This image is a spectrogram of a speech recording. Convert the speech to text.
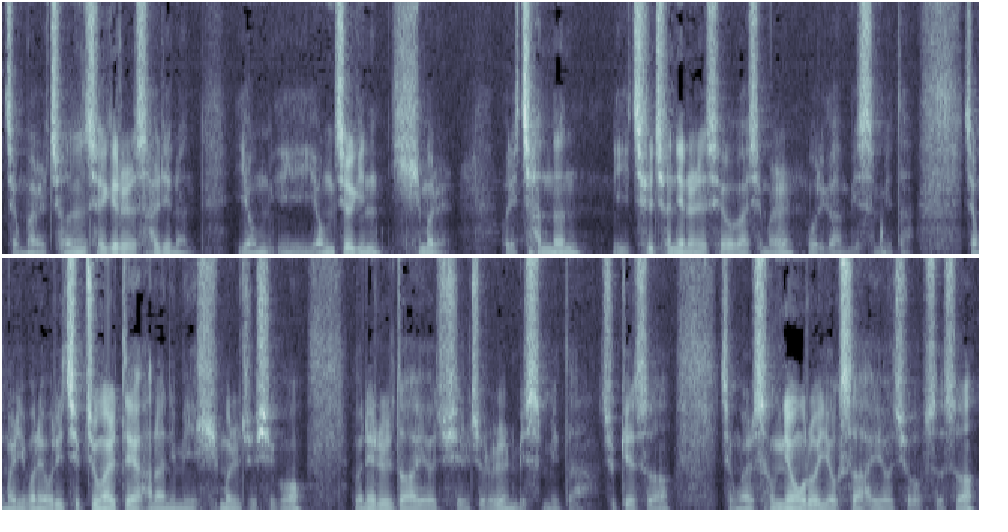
정말 전 세계를 살리는 영, 영적인 힘을 우리 찾는 이 7천년을 세워가심을 우리가 믿습니다. 정말 이번에 우리 집중할 때 하나님이 힘을 주시고 은혜를 더하여 주실 줄을 믿습니다. 주께서 정말 성령으로 역사하여 주옵소서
